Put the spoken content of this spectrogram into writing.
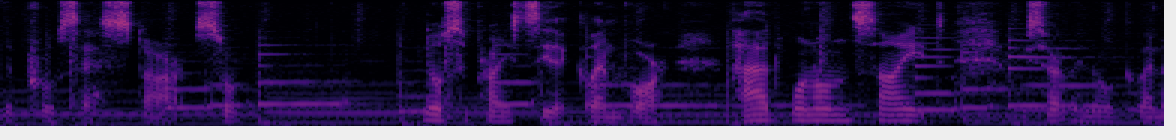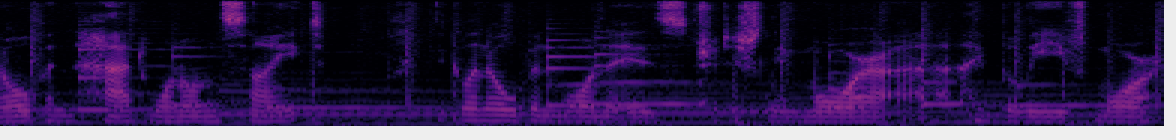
the process starts. So, no surprise to see that Glen Mhor had one on site. We certainly know Glen Albyn had one on site. The Glen Albyn one is traditionally more, uh, I believe, more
